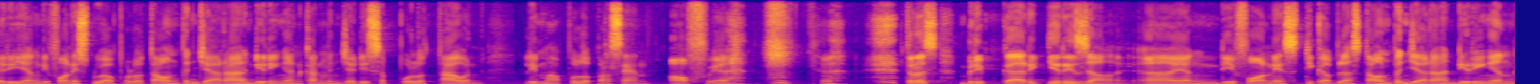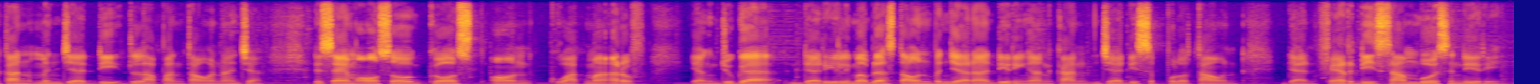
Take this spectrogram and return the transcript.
dari yang difonis 20 tahun penjara diringankan menjadi 10 tahun, 50% off ya. Terus Bripka Riki Rizal uh, yang difonis 13 tahun penjara diringankan menjadi 8 tahun aja. The same also goes on Kuat Ma'ruf yang juga dari 15 tahun penjara diringankan jadi 10 tahun. Dan Ferdi Sambo sendiri.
